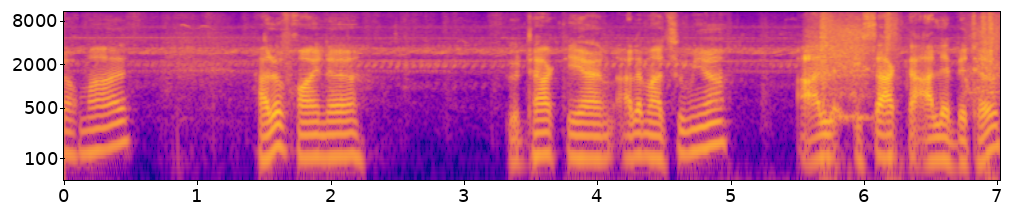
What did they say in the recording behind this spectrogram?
Doch mal. Hallo Freunde. Guten Tag, die Herren. Alle mal zu mir. Alle, ich sagte alle bitte.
